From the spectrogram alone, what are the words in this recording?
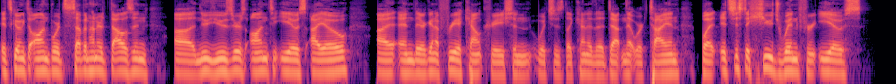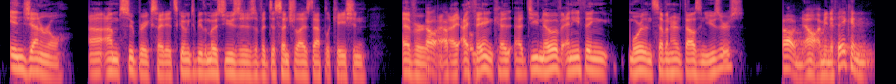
It's going to onboard 700,000 uh, new users onto EOS IO. Uh, and they're going to free account creation, which is like kind of the DAPP network tie-in. But it's just a huge win for EOS in general. Uh, I'm super excited. It's going to be the most users of a decentralized application ever. Oh, I, I, think. Do you know of anything more than 700,000 users? Oh no! I mean, if they can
